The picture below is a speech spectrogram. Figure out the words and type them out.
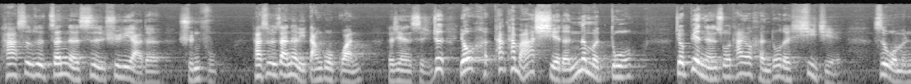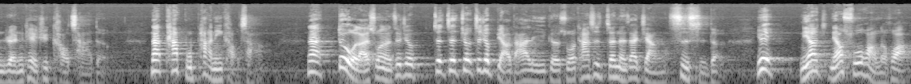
他是不是真的是叙利亚的巡抚？他是不是在那里当过官的这件事情？就是有很他他把他写的那么多，就变成说他有很多的细节是我们人可以去考察的。那他不怕你考察。那对我来说呢，这就这这就这就表达了一个说他是真的在讲事实的，因为。你要你要说谎的话，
